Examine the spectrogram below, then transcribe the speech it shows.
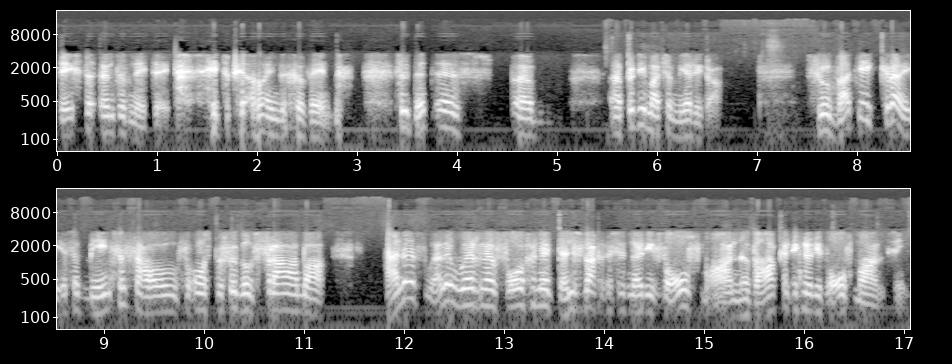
beste internet het, het op die ou einde gewen. So dit is uh, uh pretty much America. So wat jy kry is dat mense sal vir ons byvoorbeeld vra maar hulle hulle hoor nou volgende Dinsdag is dit nou die wolfmaan. Nou waar kan ek nou die wolfmaan sien?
